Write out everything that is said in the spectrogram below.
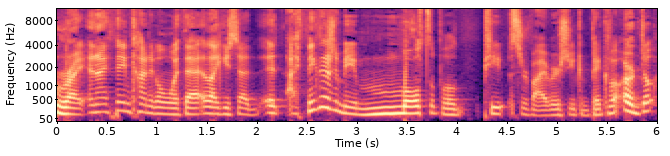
Right, and I think kind of going with that, like you said, it, I think there's gonna be multiple pe- survivors you can pick from, or do-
